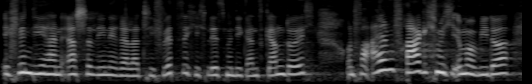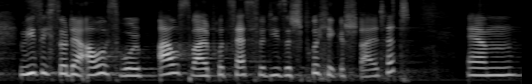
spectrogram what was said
Ich finde die in erster Linie relativ witzig, ich lese mir die ganz gern durch. Und vor allem frage ich mich immer wieder, wie sich so der Auswahl Auswahlprozess für diese Sprüche gestaltet. Ähm,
